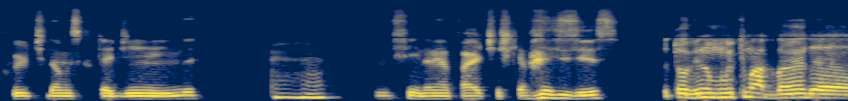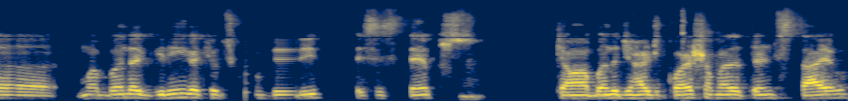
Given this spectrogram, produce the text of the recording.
curte dar uma escutadinha ainda. Uhum. Enfim, da minha parte, acho que é mais isso. Eu tô ouvindo muito uma banda, uma banda gringa que eu descobri esses tempos, que é uma banda de hardcore chamada Turnstile.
